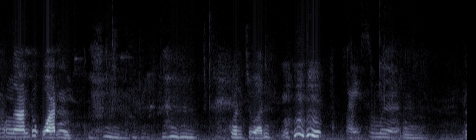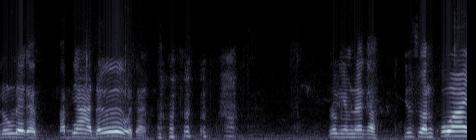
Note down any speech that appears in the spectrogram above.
ทำงานทุกวัน คนสวนไปซุมื้ออืมลุงเลยก็ตัดหญ้าเด้อว่าจ้ะ โรงยำนักอะ อยู่สวนกล้วย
